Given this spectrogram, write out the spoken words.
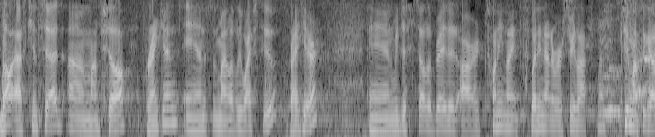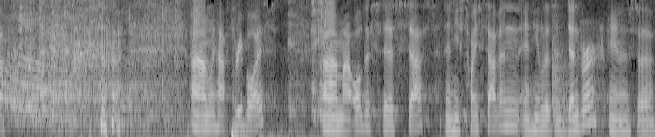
Well, as Ken said, um, I'm Phil Rankin, and this is my lovely wife Sue, right here. And we just celebrated our 29th wedding anniversary last month, two months ago. um, we have three boys. Um, my oldest is Seth, and he's 27, and he lives in Denver and is a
